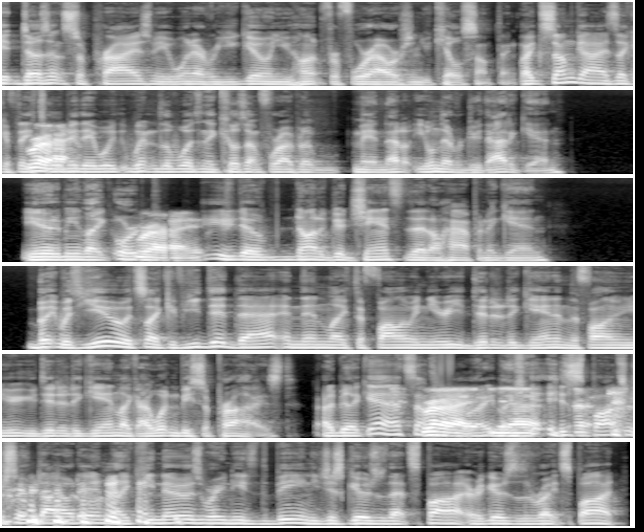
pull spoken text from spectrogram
it doesn't surprise me whenever you go and you hunt for four hours and you kill something. Like some guys, like if they told me they went into the woods and they killed something for hours, like, man, that you'll never do that again. You know what I mean? Like, or Right. you know, not a good chance that that'll happen again. But with you, it's like if you did that and then like the following year you did it again and the following year you did it again, like I wouldn't be surprised. I'd be like, yeah, that sounds right. Right, yeah. Like his spots are so dialed in, like he knows where he needs to be and he just goes to that spot or he goes to the right spot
